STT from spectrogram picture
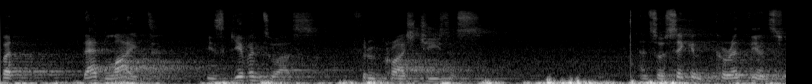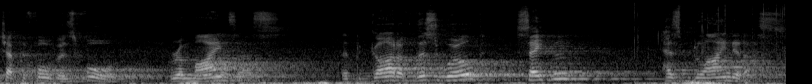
but that light is given to us through Christ Jesus. And so 2 Corinthians chapter 4 verse 4 reminds us that the God of this world, Satan, has blinded us.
